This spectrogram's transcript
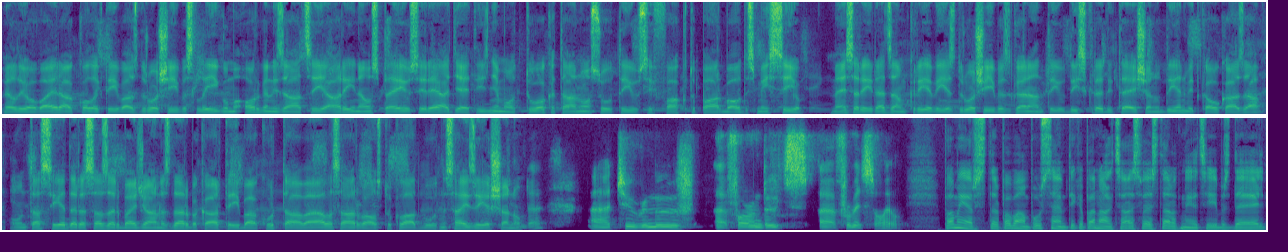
Vēl jau vairāk kolektīvās drošības līguma organizācija arī nav spējusi reaģēt, izņemot to, ka tā nosūtījusi faktu pārbaudes misiju. Mēs arī redzam Krievijas drošības garantiju diskreditēšanu Dienvidkaukāzā, un tas iedaras Azerbaidžānas darba kārtībā, kur tā vēlas ārvalstu klātbūtnes aiziešanu. Uh, uh, uh, Pamieris starp abām pusēm tika panākts ASV starpniecības dēļ.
